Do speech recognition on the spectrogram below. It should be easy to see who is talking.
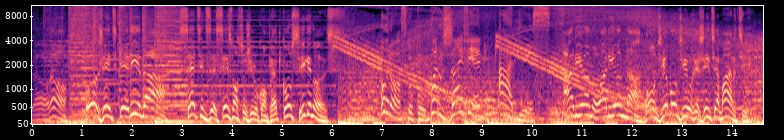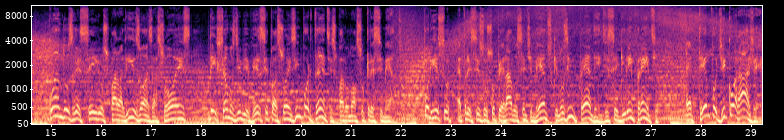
Speaker 1: Não, não. Ô, gente querida! 716, nosso giro completo com os signos.
Speaker 2: Horóscopo Guarujá FM. Aries.
Speaker 1: Ariano, Ariana, bom dia, bom dia. O regente é Marte. Quando os receios paralisam as ações, deixamos de viver situações importantes para o nosso crescimento. Por isso, é preciso superar os sentimentos que nos impedem de seguir em frente. É tempo de coragem.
